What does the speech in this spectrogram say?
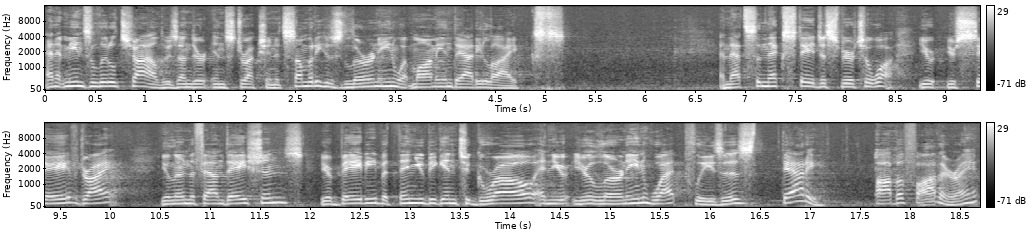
And it means a little child who's under instruction. It's somebody who's learning what mommy and daddy likes. And that's the next stage of spiritual walk. You're, you're saved, right? You learn the foundations, you're a baby, but then you begin to grow and you're, you're learning what pleases daddy. Abba, Father, right?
